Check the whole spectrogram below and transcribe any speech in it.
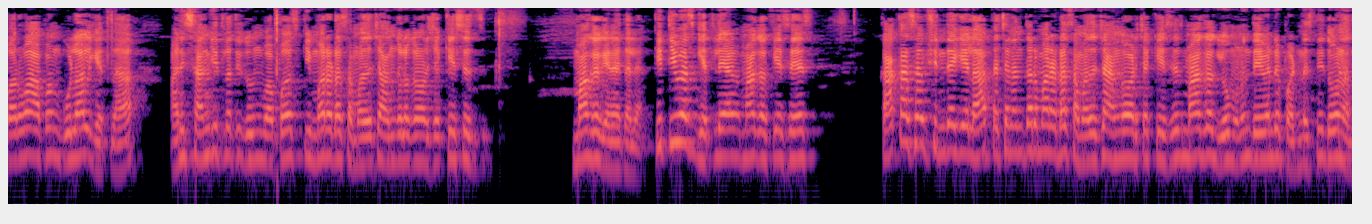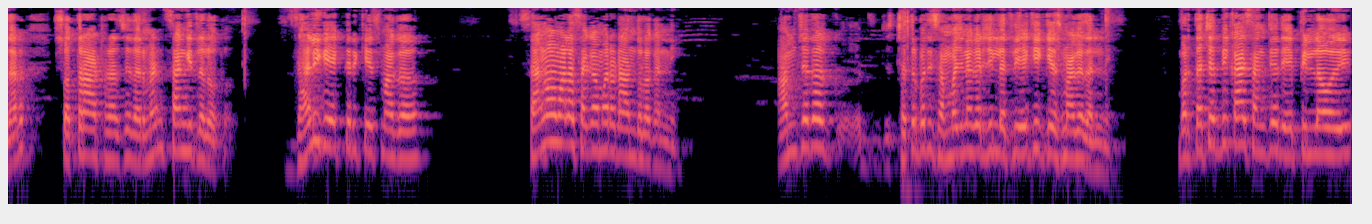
परवा आपण गुलाल घेतला आणि सांगितलं तिथून वापस की मराठा समाजाच्या आंदोलनावरच्या केसेस मागं घेण्यात आल्या. किती दिवस घेतल्या मागं केसेस काकासाहेब शिंदे गेला त्याच्यानंतर मराठा समाजाच्या अंगावरच्या केसेस मागं घेऊ म्हणून देवेंद्र फडणवीसनी दोन हजार सतरा अठराच्या दरम्यान सांगितलेलं होतं. झाली का एक तरी केस मागं? सांगा मला सगळ्या मराठा आंदोलकांनी. आमच्या तर छत्रपती संभाजीनगर जिल्ह्यातली एकही केस मागे झाली नाही. बरं त्याच्यात बी काय सांगते ते पिल्लावरी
